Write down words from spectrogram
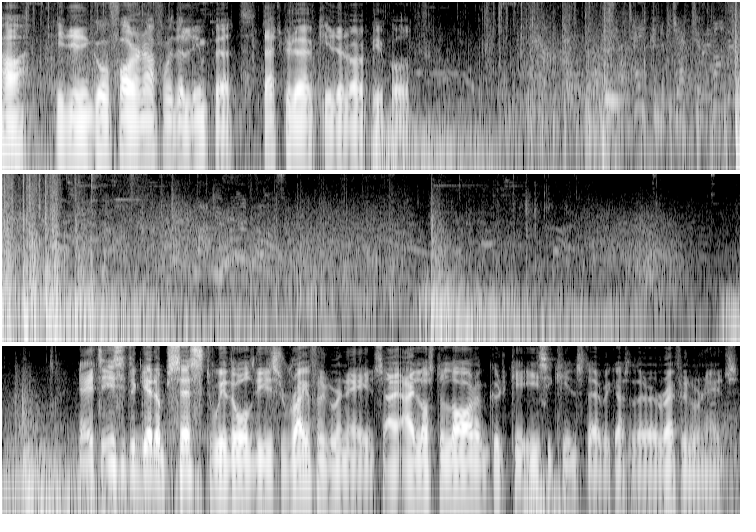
Ha! He didn't go far enough with the limpet. That could have killed a lot of people. We have taken objective butter. Yeah, it's easy to get obsessed with all these rifle grenades. I, I lost a lot of good ki easy kills there because of the rifle grenades.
